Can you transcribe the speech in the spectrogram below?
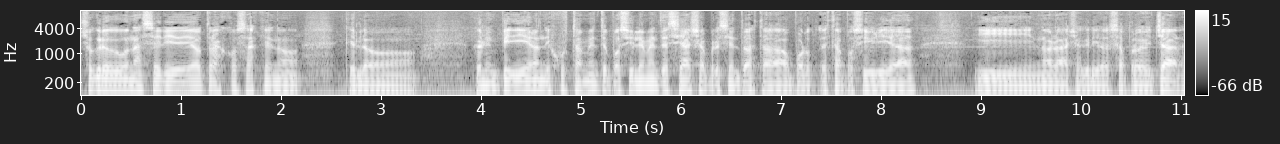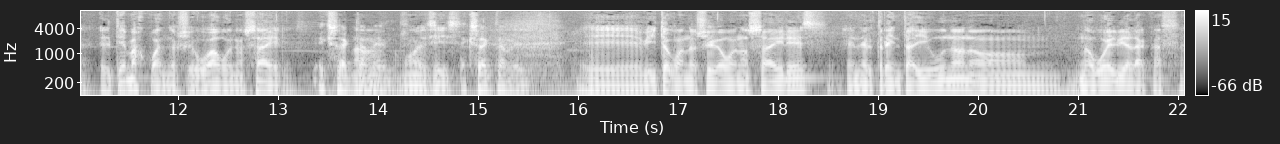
Yo creo que hubo una serie de otras cosas que no, que lo, que lo impidieron y justamente posiblemente se haya presentado esta, esta posibilidad y no la haya querido desaprovechar. El tema es cuando llegó a Buenos Aires. Exactamente. ¿no? Como decís. Exactamente. Eh, Vito cuando llega a Buenos Aires en el 31 no, no vuelve a la casa.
